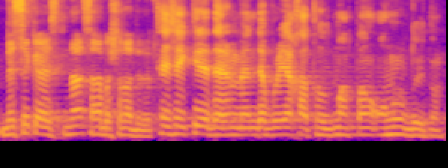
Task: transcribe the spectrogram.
Meslek hayatında sana başarılar dilerim. Teşekkür ederim. Ben de buraya katılmaktan onur duydum.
